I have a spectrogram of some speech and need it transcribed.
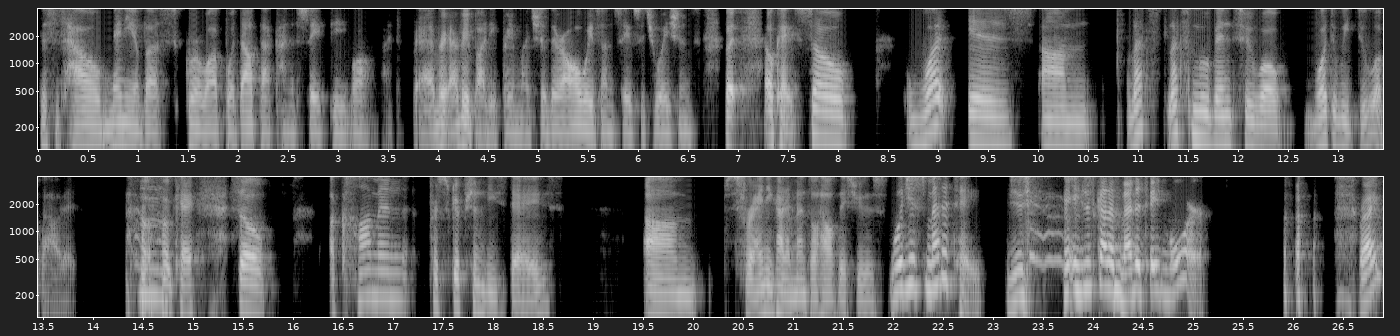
this is how many of us grow up without that kind of safety. Well every, everybody pretty much there are always unsafe situations. But okay so what is um let's let's move into well what do we do about it? Mm. okay so a common prescription these days um for any kind of mental health issues well just meditate you just, you just got to meditate more. right?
